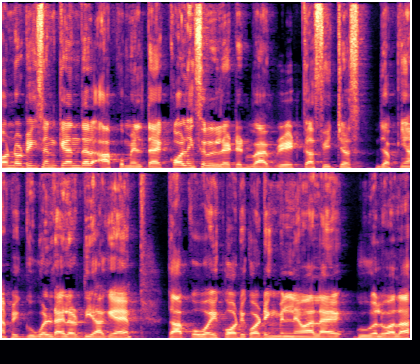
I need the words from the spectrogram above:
और नोटिफिकेशन के अंदर आपको मिलता है कॉलिंग से रिलेटेड वाइब्रेट का फीचर्स, जबकि यहाँ पे गूगल डायलर दिया गया है तो आपको वही कॉल रिकॉर्डिंग मिलने वाला है गूगल वाला,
